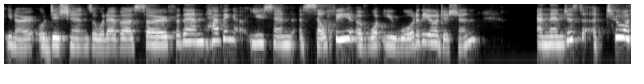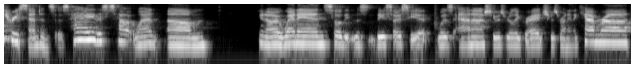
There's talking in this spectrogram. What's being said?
you know, auditions or whatever. So, for them, having you send a selfie of what you wore to the audition and then just a two or three sentences. Hey, this is how it went. Um, you know, went in, saw the, the associate was Anna. She was really great. She was running the camera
